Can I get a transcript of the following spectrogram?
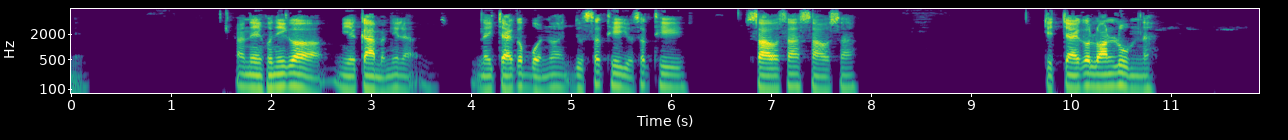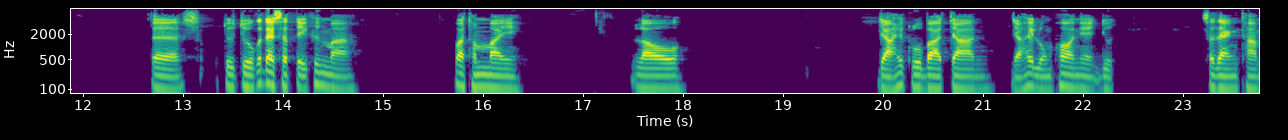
เนี่ยเนคนนี้ก็มีอาการแบบนี้แหละ ในใจก็บ่นว่าหยุดสักทีหยุดสักทีเศร้าซะเศร้าซะจิตใจก็ร้อนรุ่มนะ แต่จู่ๆก็ได้สติขึ้นมา ว่าทำไมเรา อยากให้ครูบาอาจารย์ อยากให้หลวงพ่อเนี่ยหยุดแสดงธรรม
